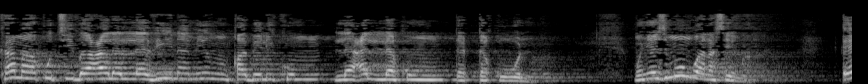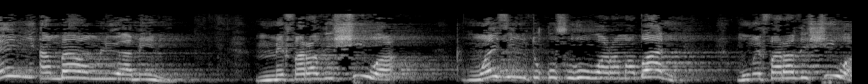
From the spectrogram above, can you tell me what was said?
كما كتب على الذين من قبلكم لعلكم تتقون. من يزمون وأنا سيما أني أنباهم ليؤمني مفرض الشيوى موزم تقفه ورمضان مفرض الشيوى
